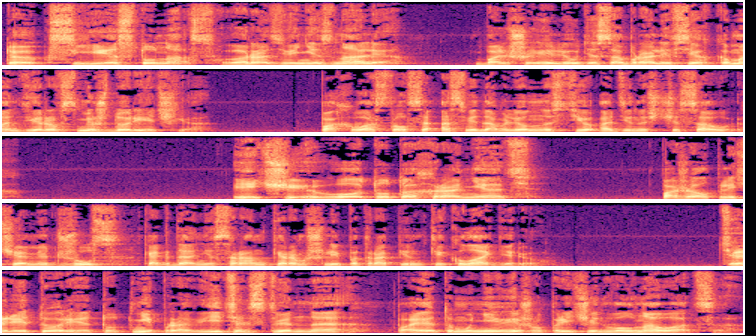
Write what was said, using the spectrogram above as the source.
«Так съезд у нас, вы разве не знали? Большие люди собрали всех командиров с Междуречья», – похвастался осведомленностью один из часовых. «И чего тут охранять?» Пожал плечами Джуз, когда они с ранкером шли по тропинке к лагерю. «Территория тут не правительственная, поэтому не вижу причин волноваться».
